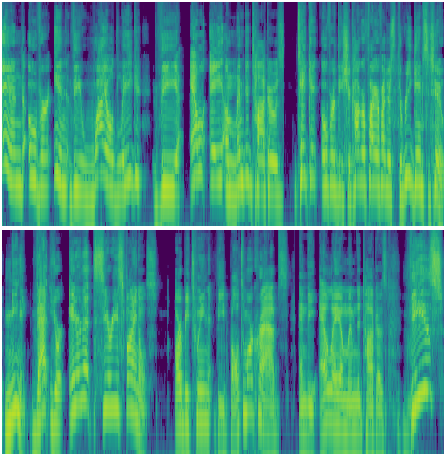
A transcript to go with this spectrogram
And over in the Wild League, the LA Unlimited Tacos take it over the Chicago Firefighters three games to two, meaning that your internet series finals are between the Baltimore Crabs and the LA Unlimited Tacos. These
